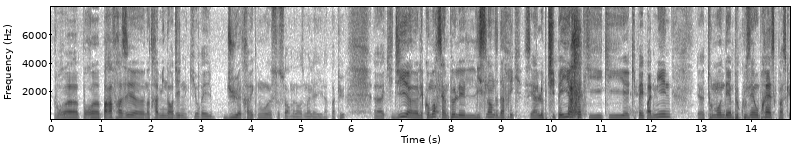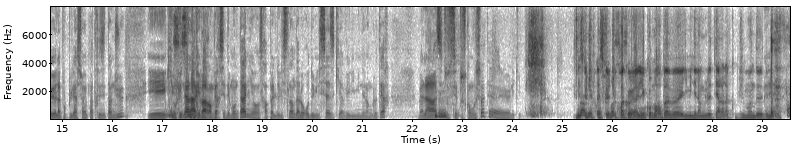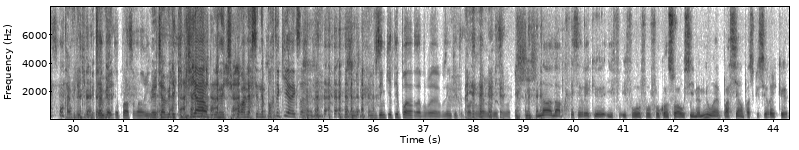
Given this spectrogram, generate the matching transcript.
Pour, euh, euh, paraphraser euh, notre ami Nordine, qui aurait dû être avec nous ce soir, malheureusement il n'a pas pu, qui dit les Comores c'est un peu l'Islande d'Afrique. C'est le petit pays en fait qui, qui, qui paye pas de mine. Tout le monde est un peu cousin ou presque parce que la population n'est pas très étendue et qui au final ça. arrive à renverser des montagnes. On se rappelle de l'Islande à l'Euro 2016 qui avait éliminé l'Angleterre. Ben là, c'est tout, tout, ce qu'on vous souhaite, hein, l'équipe. Est-ce que, tu, est que tu crois que les Comores peuvent éliminer l'Angleterre à la Coupe du Monde de 2020 T'as vu l'équipe Mais tu as vu, mais as vu l'équipe qu'il y a Tu peux renverser n'importe qui avec ça. vous inquiétez pas, vous inquiétez pas, ça va arriver. Ça non, mais après, c'est vrai qu'il faut, il faut, faut, faut qu'on soit aussi, même nous, hein, patients, parce que c'est vrai que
